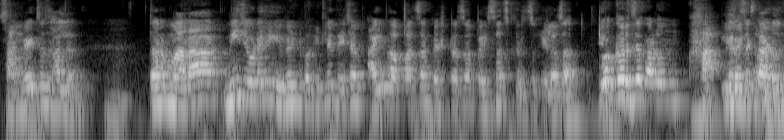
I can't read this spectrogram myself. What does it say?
सांगायचं झालं तर मला मी जेवढे हे इव्हेंट बघितले त्याच्यात आई बापाचा कष्टाचा पैसाच खर्च केला जातो. किंवा कर्ज काढून हा कर्ज. काढून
